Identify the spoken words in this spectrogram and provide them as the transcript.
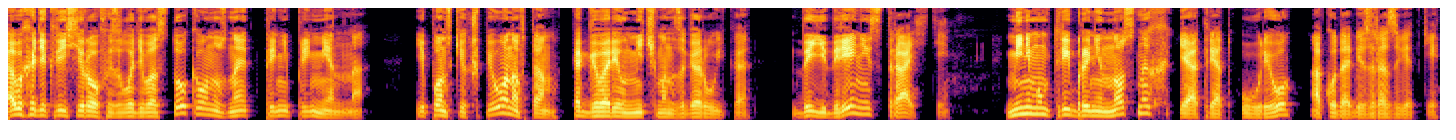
О выходе крейсеров из Владивостока он узнает пренепременно. Японских шпионов там, как говорил Мичман Загоруйко, да ядрений страсти. Минимум три броненосных и отряд Урио, а куда без разведки,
